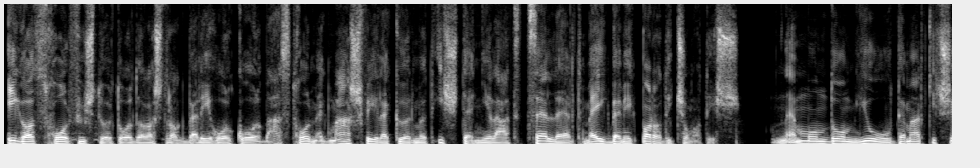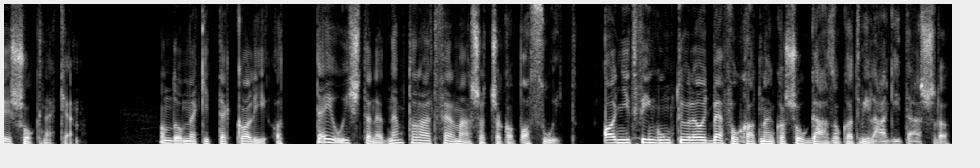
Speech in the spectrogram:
Igaz, hol füstölt oldalast rak belé, hol kolbászt, hol meg másféle körmöt, istennyilát, cellert, melyikbe még paradicsomot is. Nem mondom, jó, de már kicsi sok nekem. Mondom neki, te Kali, a te jó Istened nem talált fel másat, csak a passzújt? Annyit fingunk tőle, hogy befoghatnánk a sok gázokat világításra.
